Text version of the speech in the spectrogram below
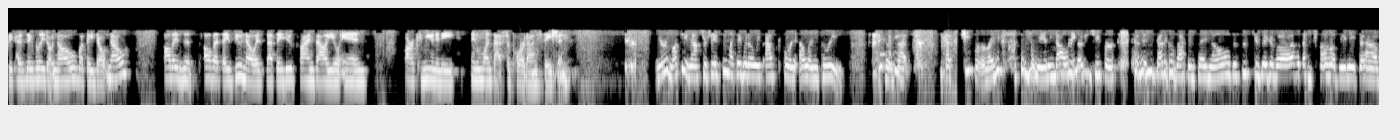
because they really don't know what they don't know. All they all that they do know is that they do find value in our community and want that support on station. You're lucky, Master Chief. It seemed like they would always ask for an LN3 because that's that's cheaper, right? for manning dollars, that's cheaper. And then you've got to go back and say, no, this is too big of a, a job. You need to have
